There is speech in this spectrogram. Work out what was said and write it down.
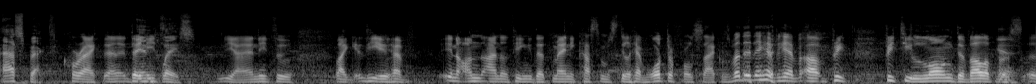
aspect. Correct, and they in need place. Yeah, and need to like you have, you know, I don't think that many customers still have waterfall cycles, but they have, have uh, pretty, pretty long developers, yeah.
